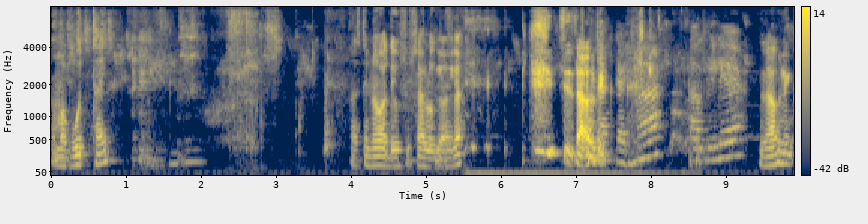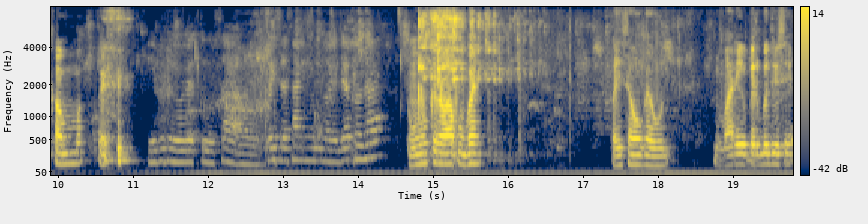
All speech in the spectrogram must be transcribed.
આમાં ભૂત થાય? આજથી નવા દિવસો ચાલુ કહેવાય કા? લે. સાવની કામમાં હું કરવા આપું ભાઈ પૈસા હું કઈ હું મારી ઉપર બધું છે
